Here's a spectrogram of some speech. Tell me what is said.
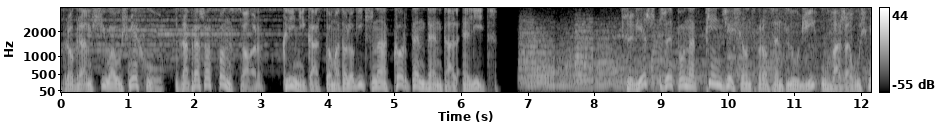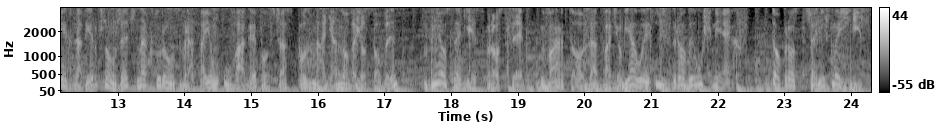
program Siła Uśmiechu zaprasza sponsor. Klinika stomatologiczna Corten Dental Elite. Czy wiesz, że ponad 50% ludzi uważa uśmiech za pierwszą rzecz, na którą zwracają uwagę podczas poznania nowej osoby? Wniosek jest prosty. Warto zadbać o biały i zdrowy uśmiech. To prostsze niż myślisz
